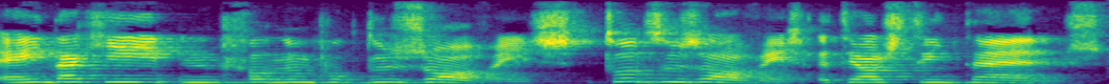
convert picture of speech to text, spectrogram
ainda aqui, falando um pouco dos jovens, todos os jovens até aos 30 anos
